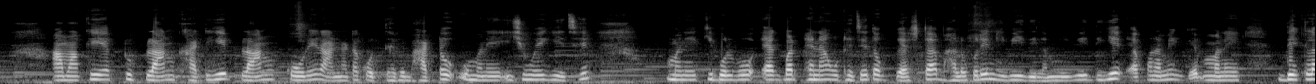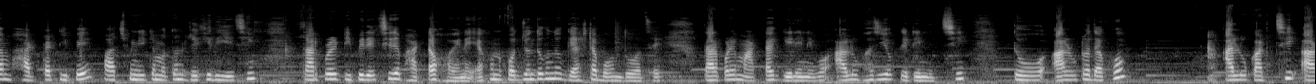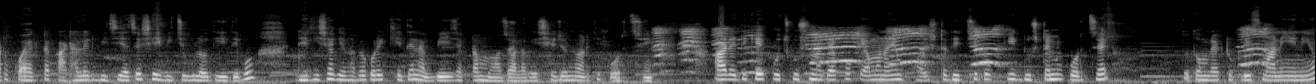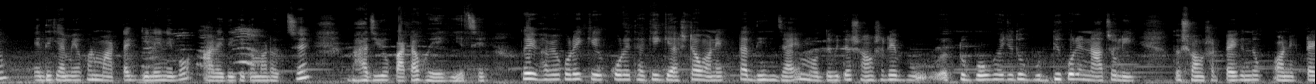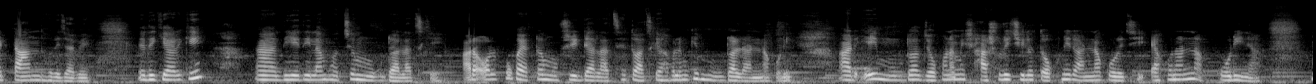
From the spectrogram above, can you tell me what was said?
আমাকে একটু প্ল্যান খাটিয়ে প্ল্যান করে রান্নাটা করতে হবে। ভাতটাও মানে ইস্যু হয়ে গিয়েছে। মানে কি বলব, একবার ফেনা উঠেছে তো গ্যাসটা ভালো করে নিভিয়ে দিলাম। নিভিয়ে দিয়ে এখন আমি মানে দেখলাম ভাতটা টিপে পাঁচ মিনিটের মতন রেখে দিয়েছি। তারপরে টিপে দেখছি যে ভাতটা হয় নাই। এখন পর্যন্ত কিন্তু গ্যাসটা বন্ধ আছে। তারপরে মাঠটা গেলে নেব। আলু ভাজিও কেটে নিচ্ছি। তো আলুটা দেখো আলু কাটছি আর কয়েকটা কাঁঠালের বিচি আছে, সেই বিচিগুলো দিয়ে দেবো। ঢেঁকি শাক এভাবে করে খেতে না বেশ একটা মজা লাগে, সেজন্য আর কি করছি। আর এদিকে পুচকুসুনা দেখো কেমন আমি ভয়েসটা দিচ্ছি, তো কী দুষ্টামি করছে? তো তোমরা একটু প্লিজ মানিয়ে নিও। এদিকে আমি এখন মাঠটা গেলে নেব, আর এদিকে তোমার হচ্ছে ভাজিও কাটা হয়ে গিয়েছে। তো এইভাবে করে করে থাকি, গ্যাসটা অনেকটা দিন যায়। মধ্যবিত্ত সংসারে একটু বউ হয়ে যদি বুদ্ধি করে না চলি, তো সংসারটায় কিন্তু অনেকটাই টান ধরে যাবে। এদিকে আর কি দিয়ে দিলাম হচ্ছে মুগ ডাল আজকে। আর অল্প কয়েকটা মুসুরির ডাল আছে, তো আজকে ভাবলাম কি মুগ ডাল রান্না করি। আর এই মুগ ডাল যখন আমি শাশুড়ি ছিল তখনই রান্না করেছি, এখন আর না করি না।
